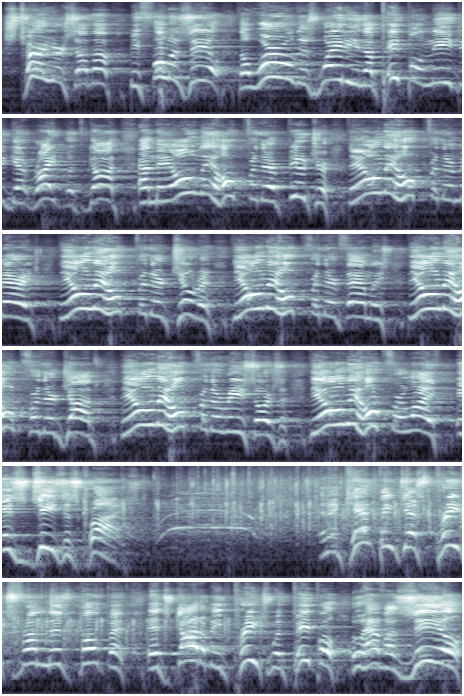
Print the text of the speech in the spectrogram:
Stir yourself up. Be full of zeal. The world is waiting. The people need to get right with God. And the only hope for their future, the only hope for their marriage, the only hope for their children, the only hope for their families, the only hope for their jobs, the only hope for their resources, the only hope for life is Jesus Christ. And it can't be just preached from this pulpit. It's got to be preached with people who have a zeal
